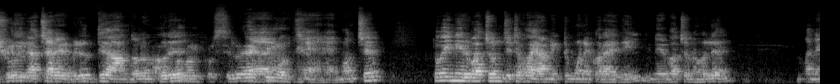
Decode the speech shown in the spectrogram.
স্বৈরাচারের বিরুদ্ধে আন্দোলন করে হ্যাঁ হ্যাঁ মঞ্চে। তো এই নির্বাচন যেটা হয় আমি একটু মনে করাই দিই নির্বাচন হলে মানে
